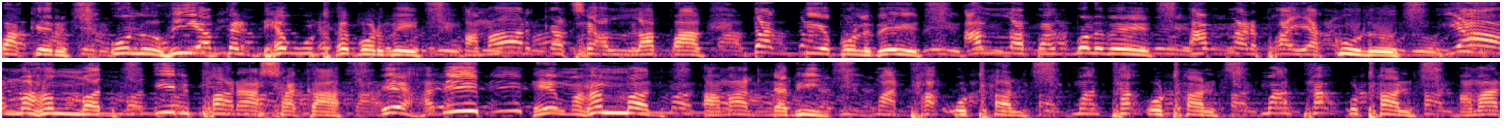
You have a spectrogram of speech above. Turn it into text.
পাকের উলুহিয়াতের ঢেউ উঠে পড়বে। আমার কাছে আল্লাহ পাক ডাক দিয়ে বলবে, আল্লাহ পাক বলবে, আপনার ফায়াকুল ইয়া মোহাম্মদ, ইরফারা শাকা এ হাবিব হে মোহাম্মদ, আমার নবী, মাথা উঠান মাথা উঠান মাথা উঠান আমার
